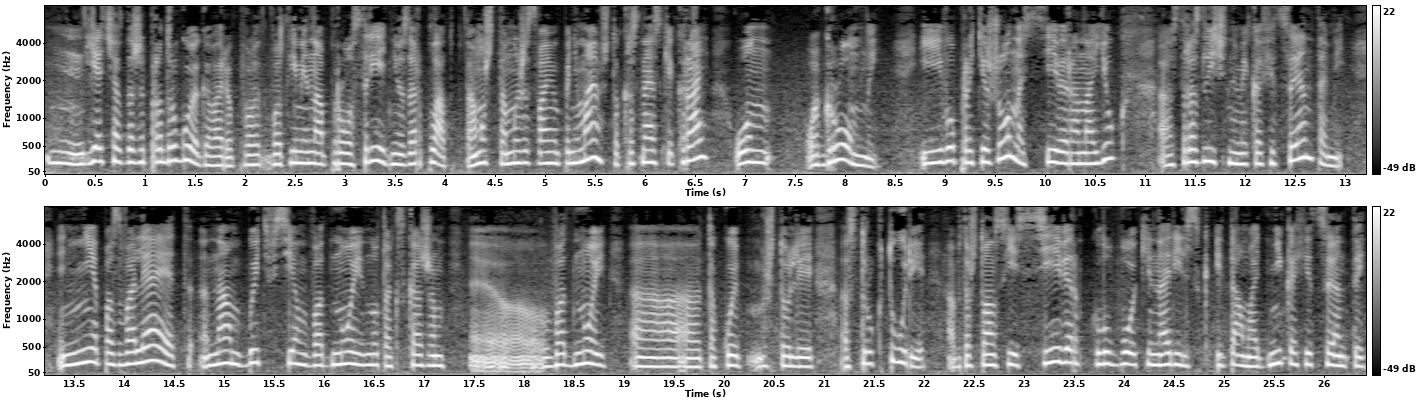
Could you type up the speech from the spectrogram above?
Я сейчас даже про другое говорю, про, вот именно про среднюю зарплату, потому что мы же с вами понимаем, что Красноярский край, он огромный. И его протяженность с севера на юг а, с различными коэффициентами не позволяет нам быть всем в одной, ну так скажем, э, в одной а, такой, что ли, структуре, потому что у нас есть север глубокий, Норильск, и там одни коэффициенты,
